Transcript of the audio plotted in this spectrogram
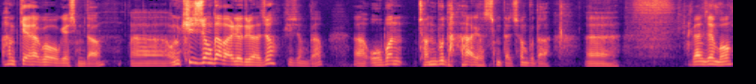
함께 하고 계십니다. 아, 오늘 퀴즈 정답 알려드려야죠. 퀴즈 정답. 아, 5번 전부 다 였습니다. 전부 다. 예. 그러니까 이제 뭐,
